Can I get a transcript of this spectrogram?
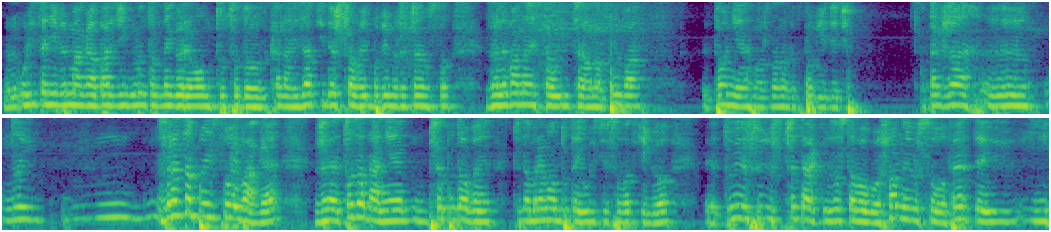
ulica nie wymaga bardziej gruntownego remontu co do kanalizacji deszczowej, bo wiemy, że często zalewana jest ta ulica, ona pływa, tonie, można nawet powiedzieć. Także yy, no i zwracam Państwa uwagę, że to zadanie przebudowy czy tam remontu tej ulicy Słowackiego, y, tu już, już przetarg został ogłoszony, już są oferty i,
